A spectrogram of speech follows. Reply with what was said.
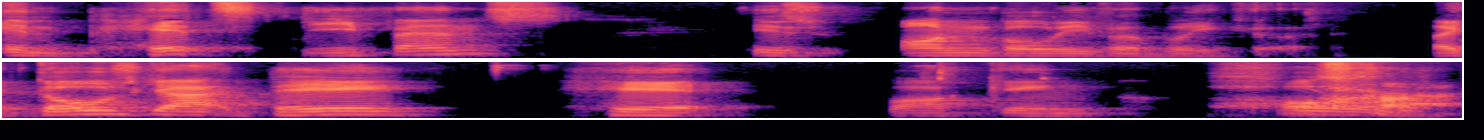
And Pitt's defense is unbelievably good. Like those guys, they hit fucking hard.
